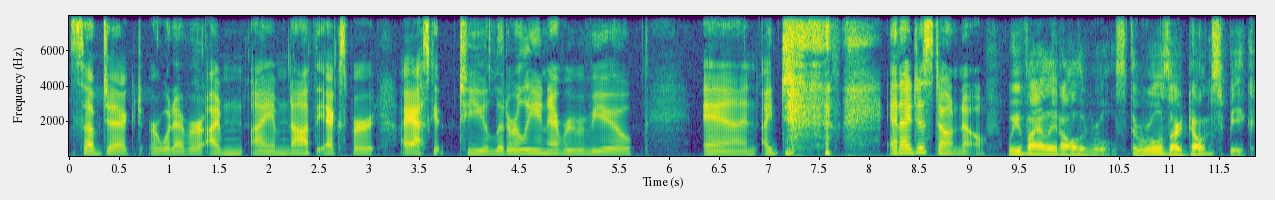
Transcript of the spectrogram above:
subject or whatever. I'm I am not the expert. I ask it to you literally in every review, and I just, and I just don't know. we violate all the rules. The rules are don't speak,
